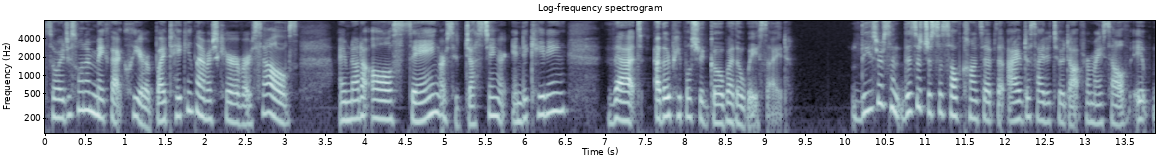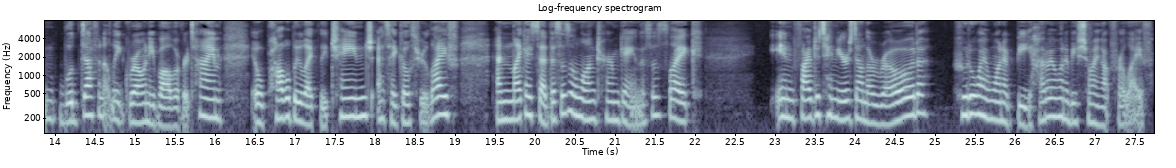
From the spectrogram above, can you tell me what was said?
So I just want to make that clear. By taking lavish care of ourselves, I'm not at all saying or suggesting or indicating that other people should go by the wayside these are some this is just a self concept that I've decided to adopt for myself. It will definitely grow and evolve over time. It will probably likely change as I go through life. And like I said, this is a long-term game. This is like in 5 to 10 years down the road, who do I want to be? How do I want to be showing up for life?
